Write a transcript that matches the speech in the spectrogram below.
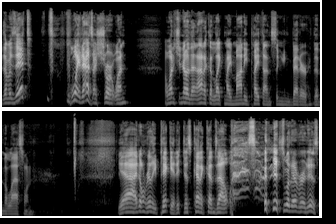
That was it? Boy, that's a short one. I wanted you to know that Annika liked my Monty Python singing better than the last one. Yeah, I don't really pick it. It just kind of comes out. it's whatever it is.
